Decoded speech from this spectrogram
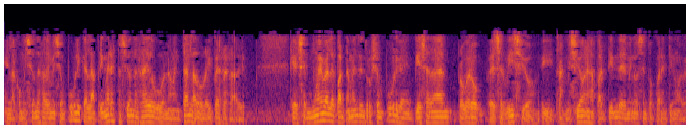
en la Comisión de Radioemisión Pública, la primera estación de radio gubernamental, la WIPR Radio, que se mueve al Departamento de Instrucción Pública y empieza a dar, proveer eh, servicios y transmisiones a partir de 1949.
